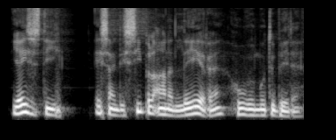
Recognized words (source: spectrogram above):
Jezus die is zijn discipelen aan het leren hoe we moeten bidden.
